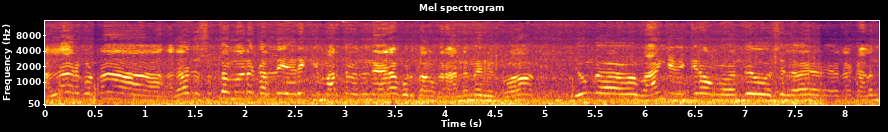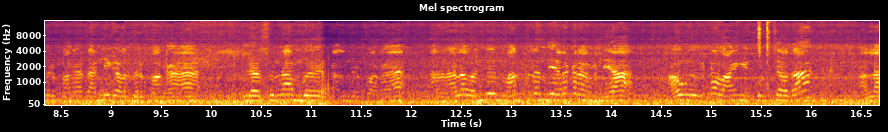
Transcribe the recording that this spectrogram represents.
நல்லா இருக்கும்னா அதாவது சுத்தமான கல் இறக்கி மரத்தில் வந்து நேராக கொடுப்பாங்க பாரு அந்த மாதிரி இருக்கும். இவங்க வாங்கி விற்கிறவங்க வந்து ஒரு சில கலந்துருப்பாங்க தண்ணி கலந்துருப்பாங்க இல்லை சுண்ணாம்பு கலந்துருப்பாங்க. அதனால் வந்து மரத்துலேருந்து இறக்குறாங்க இல்லையா அவங்கக்கிட்ட வாங்கி வாங்கி குடிச்சாதான் நல்லா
